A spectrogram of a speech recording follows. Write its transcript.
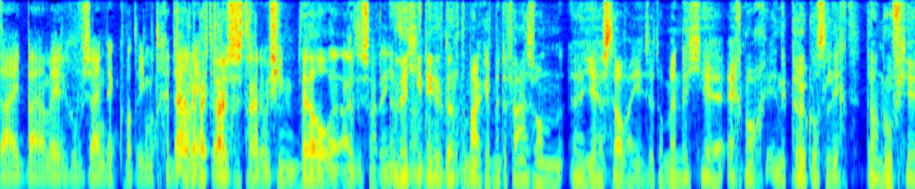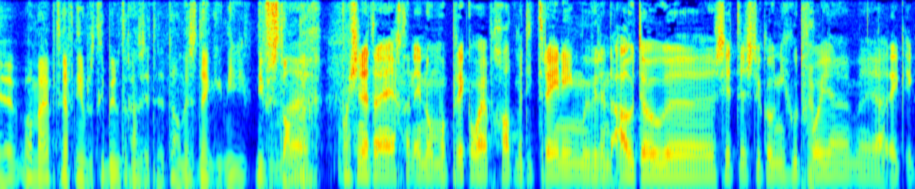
altijd bij aanwezig hoeven zijn. Denk ik wat iemand gedaan Ja, bij heeft. thuiswedstrijden misschien wel en uitwedstrijden niet. Weet je, ik denk ook dat het te maken heeft met de fase van eh, je herstel waar je in zit. Op het moment dat je echt nog in de kreukels ligt, dan hoef je, wat mij betreft, niet op de tribune te gaan zitten. Dan is het denk ik niet, niet verstandig. Nee. Of als je net een, echt een enorme prikkel hebt gehad met die training, moet je weer in de auto eh, zitten. Is natuurlijk ook niet goed voor je. Maar Ja, ik, ik,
